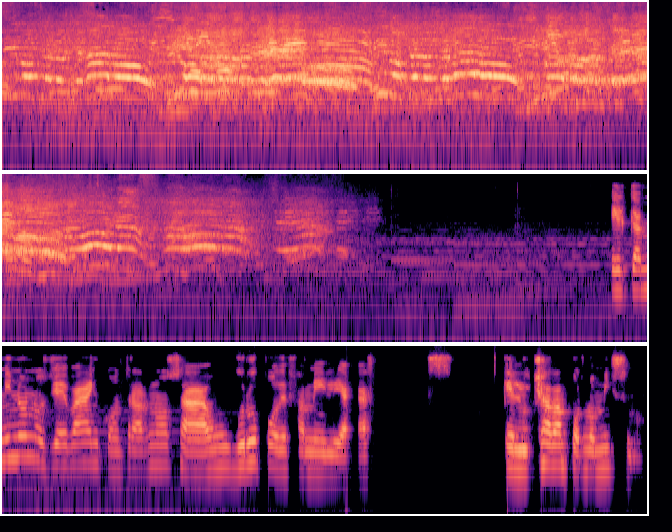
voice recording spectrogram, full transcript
¡Viva que nos llevaron! ¡Viva que nos queremos! ¡Viva que nos llevaron! ¡Viva que nos queremos! ¡Ahora! ¡Ahora! El camino nos lleva a encontrarnos a un grupo de familias que luchaban por lo mismo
